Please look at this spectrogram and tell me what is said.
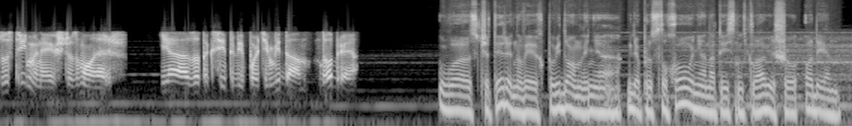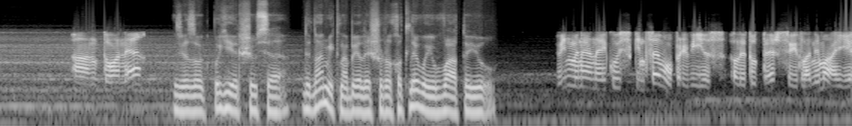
Зустрінь мене, якщо зможеш. Я за таксі тобі потім віддам, добре? У вас чотири нових повідомлення. Для прослуховування натисніть клавішу 1. Антоне? Зв'язок погіршився. Динамік набили шурохотливою ватою. Він мене на якусь кінцеву привіз, але тут теж світла немає.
